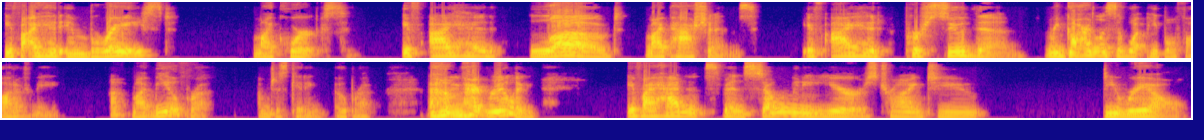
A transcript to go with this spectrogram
if I had embraced my quirks? If I had loved my passions? If I had pursued them, regardless of what people thought of me? I might be Oprah. I'm just kidding, Oprah. Um, but really, if I hadn't spent so many years trying to derail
